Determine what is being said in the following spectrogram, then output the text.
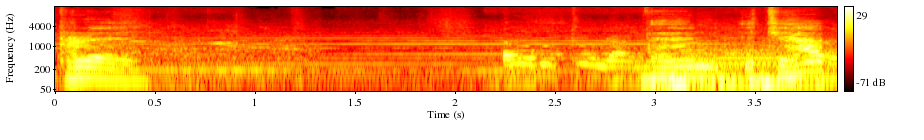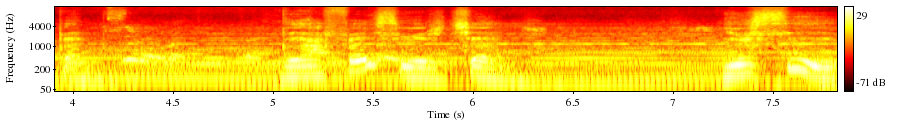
pray. Then it happens. Their face will change. You see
